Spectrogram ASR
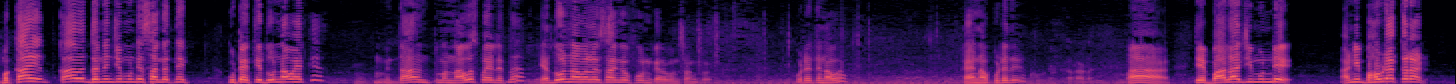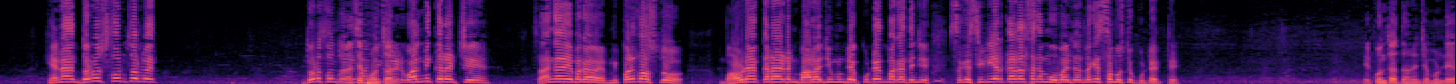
मग काय का धनंजय मुंडे सांगत नाहीत? कुठे आहेत? ते दोन नाव आहेत का? दहा तुम्हाला नावच पाहिलेत ना? या दोन नावाला सांगा फोन करा म्हणून सांगतो. कुठे ते नाव? काय नाव कुठे ते? हा ते बालाजी मुंडे आणि भावड्या कराड. हे ना दररोज फोन चालू आहेत. दररोज फोन चालू? वाल्मिक कराडचे. सांगा हे बघा मी परत वाचतो. भावड्या कराड आणि बालाजी मुंडे कुठे आहेत बघा त्यांचे? सगळे सीडीआर काढायला सांगा मोबाईलचा लगेच समजतो कुठे आहेत ते. हे कोणता धनंजय मुंडे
